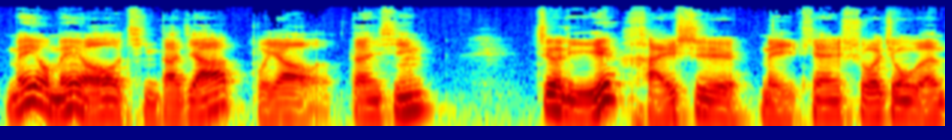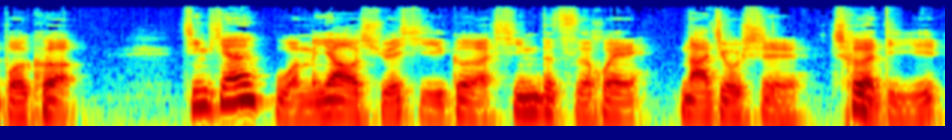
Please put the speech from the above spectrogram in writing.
没有，没有，请大家不要担心。这里还是每天说中文播客。今天我们要学习一个新的词汇，那就是“彻底”。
